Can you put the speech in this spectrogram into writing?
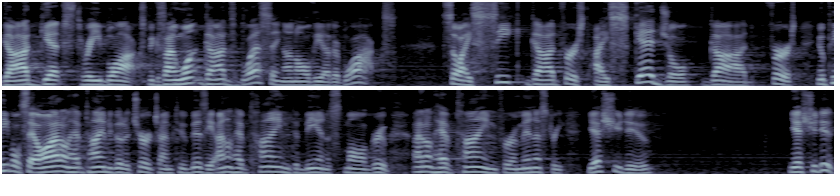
God gets three blocks because I want God's blessing on all the other blocks. So I seek God first. I schedule God first. You know, people say, Oh, I don't have time to go to church. I'm too busy. I don't have time to be in a small group. I don't have time for a ministry. Yes, you do. Yes, you do.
